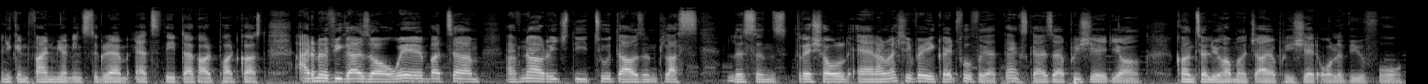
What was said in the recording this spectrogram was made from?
And you can find me on Instagram at the Dugout Podcast. I don't know if you guys are aware, but um, I've now reached the 2,000 plus listens threshold, and I'm actually very grateful for that. Thanks, guys. I appreciate y'all. Can't tell you how much I appreciate all of you for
